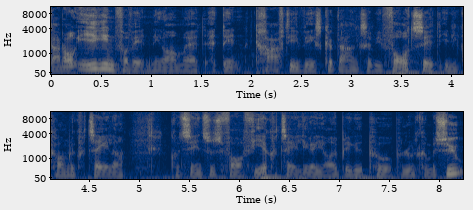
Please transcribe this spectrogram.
Der er dog ikke en forventning om, at, at den kraftige vækstkadence vil fortsætte i de kommende kvartaler. Konsensus for fjerde kvartal ligger i øjeblikket på, på 0,7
